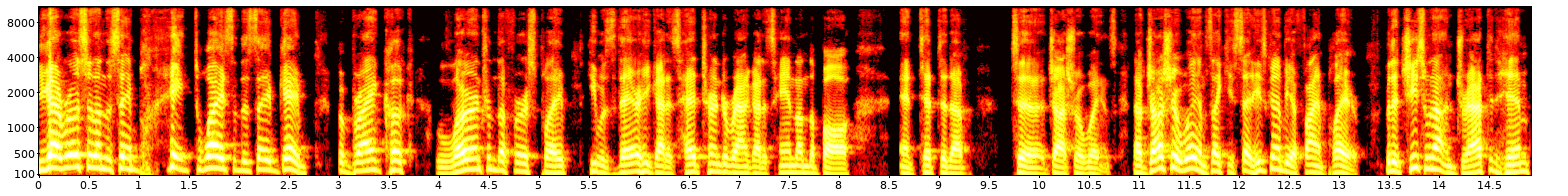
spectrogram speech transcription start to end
you got roasted on the same play twice in the same game. But Bryan Cook learned from the first play. He was there. He got his head turned around, got his hand on the ball, and tipped it up to Joshua Williams. Now, Joshua Williams, like you said, he's going to be a fine player, but the Chiefs went out and drafted him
